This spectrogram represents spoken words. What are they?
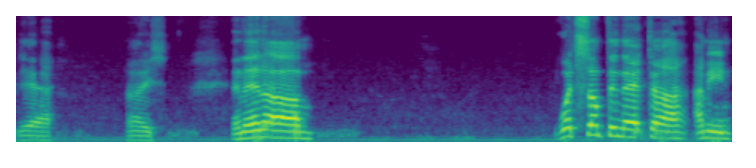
Yeah, nice. And then, um, what's something that uh, I mean,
